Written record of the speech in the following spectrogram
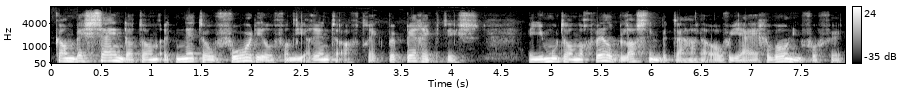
kan best zijn dat dan het netto voordeel van die renteaftrek beperkt is. En je moet dan nog wel belasting betalen over je eigen woningforfait.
